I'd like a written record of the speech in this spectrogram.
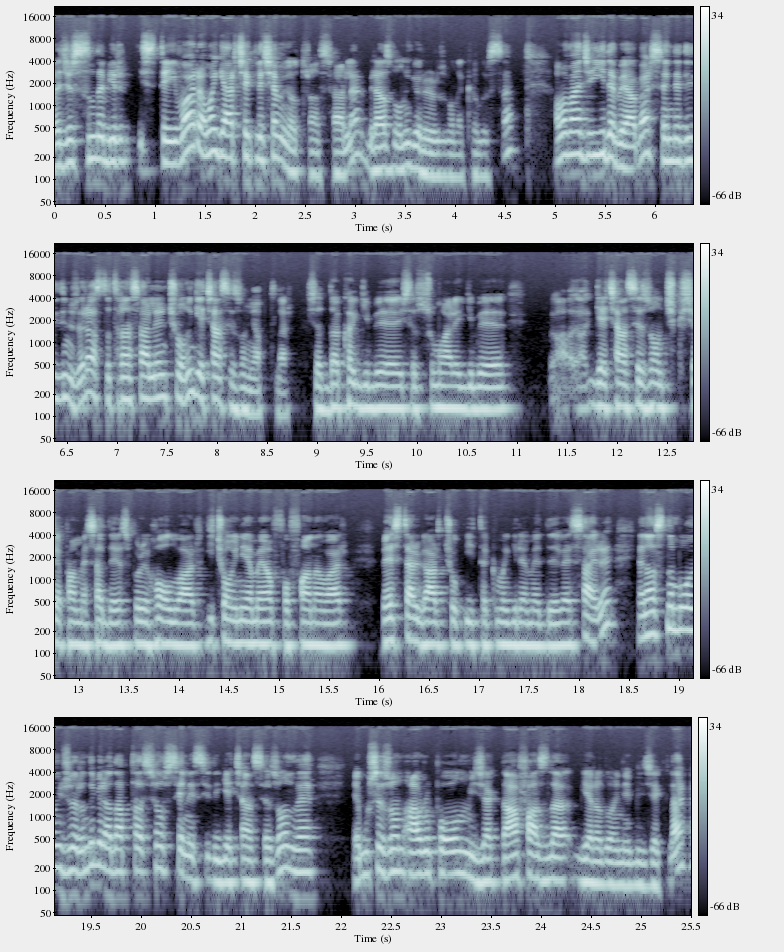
Rodgers'ın da bir isteği var ama gerçekleşemiyor transferler. Biraz da onu görüyoruz bana kalırsa. Ama bence iyi de bir haber. Senin de dediğin üzere aslında transferlerin çoğunu geçen sezon yaptılar. İşte Daka gibi, işte Sumare gibi geçen sezon çıkış yapan mesela Desbury Hall var. Hiç oynayamayan Fofana var. Westergaard çok iyi takıma giremedi vesaire. Yani aslında bu oyuncuların da bir adaptasyon senesiydi geçen sezon ve bu sezon Avrupa olmayacak. Daha fazla bir arada oynayabilecekler.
